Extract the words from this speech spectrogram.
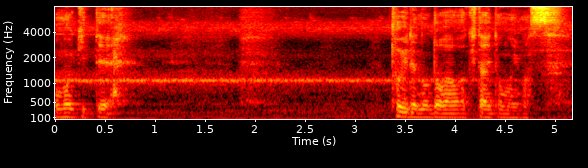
思い切ってトイレのドアを開けたいと思います。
